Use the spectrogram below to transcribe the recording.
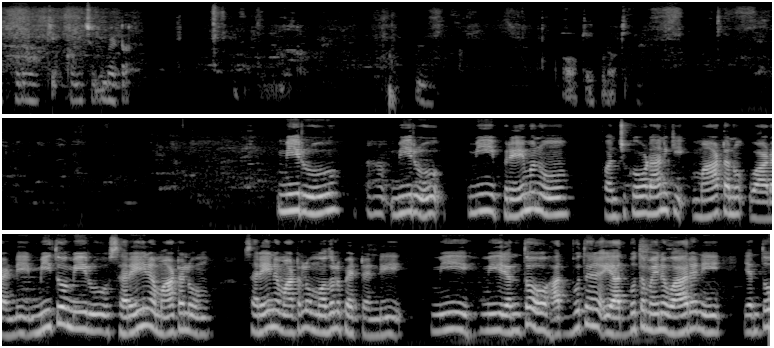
ఇప్పుడు ఓకే కొంచెం బెటర్ ఓకే hmm. ఇప్పుడు ఓకే మీరు మీరు మీ ప్రేమను పంచుకోవడానికి మాటను వాడండి. మీతో మీరు సరైన మాటలు సరైన మాటలు మొదలు పెట్టండి. మీ మీరెంతో అద్భుత అద్భుతమైన వారని ఎంతో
